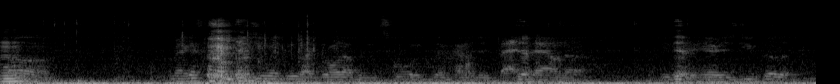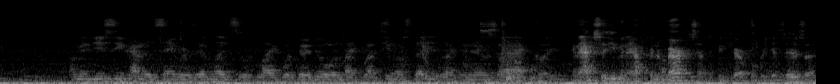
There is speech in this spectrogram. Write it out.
Mhm. Um, I mean, I guess kind of things you went through, like growing up in school and then kind of just batting Yeah. down, uh, you know, Yeah. your heritage. Do you feel it? I mean, do you see kind of the same resemblance with like what they're doing with like Latino studies, like in Arizona? Exactly. And actually, even African Americans have to be careful because there's a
